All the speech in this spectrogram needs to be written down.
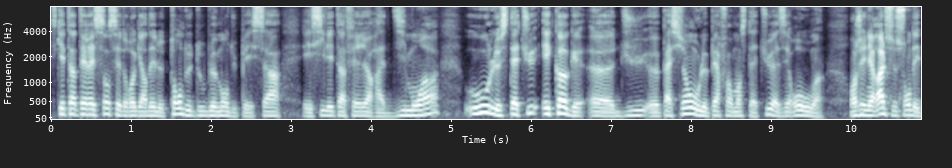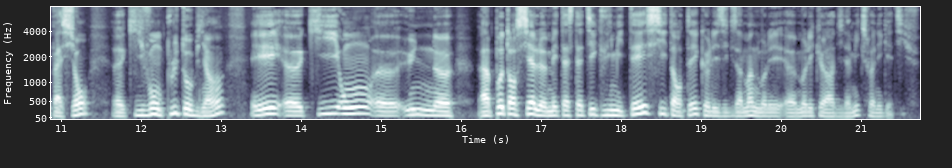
ce qui est intéressant, c'est de regarder le temps de doublement du PSA et s'il est inférieur à 10 mois, ou le statut ECOG euh, du euh, patient ou le performance statut à 0 ou 1. En général, ce sont des patients qui vont plutôt bien et qui ont un potentiel métastatique limité si tant est que les examens de moléculaire dynamique soient négatifs.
